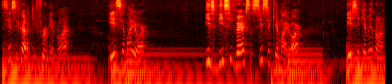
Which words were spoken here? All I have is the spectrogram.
se esse cara aqui for menor, esse é maior. E vice-versa. Se esse aqui é maior, esse aqui é menor.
